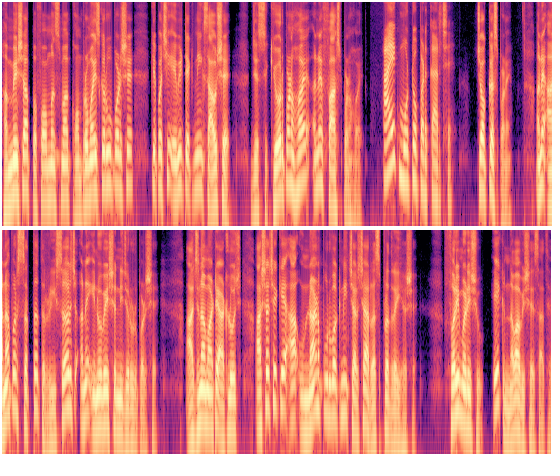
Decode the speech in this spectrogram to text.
હંમેશા પરફોર્મન્સમાં કોમ્પ્રોમાઇઝ કરવું પડશે કે પછી એવી ટેકનિક્સ આવશે જે સિક્યોર પણ હોય અને ફાસ્ટ પણ હોય? આ એક મોટો પડકાર છે. ચોક્કસપણે. અને આના પર સતત રિસર્ચ અને ઇનોવેશનની જરૂર પડશે. આજના માટે આટલું જ. આશા છે કે આ ઊંડાણપૂર્વકની ચર્ચા રસપ્રદ રહી હશે. ફરી મળીશું એક નવા વિષય સાથે.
